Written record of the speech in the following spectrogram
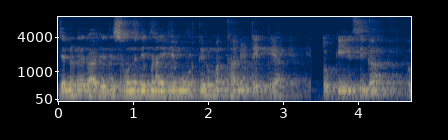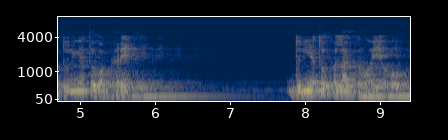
ਜਿਨ੍ਹਾਂ ਨੇ ਰਾਜੇ ਦੀ ਸੋਨੇ ਦੀ ਬਣਾਈ ਹੋਈ ਮੂਰਤੀ ਨੂੰ ਮੱਥਾ ਨਹੀਂ ਟੇਕਿਆ। ਤਾਂ ਕੀ ਸੀਗਾ? ਉਹ ਦੁਨੀਆ ਤੋਂ ਵੱਖਰੇ ਸੀ। ਦੁਨੀਆ ਤੋਂ ਅਲੱਗ ਹੋਏ ਉਹ।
